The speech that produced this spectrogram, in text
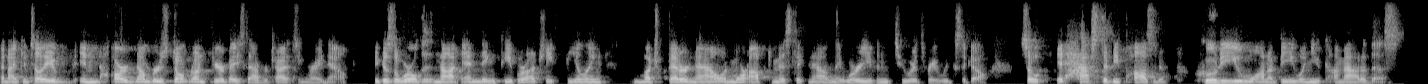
And I can tell you in hard numbers, don't run fear based advertising right now because the world is not ending. People are actually feeling much better now and more optimistic now than they were even two or three weeks ago. So it has to be positive. Who do you want to be when you come out of this?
